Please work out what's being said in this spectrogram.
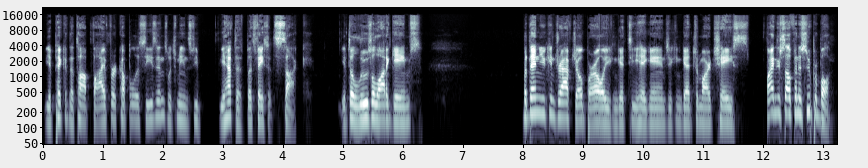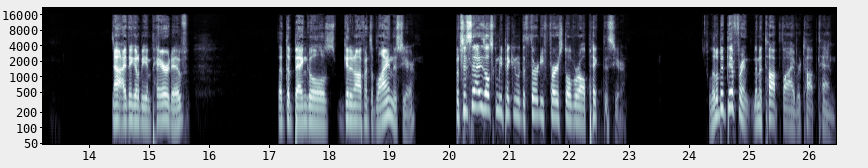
you pick in the top five for a couple of seasons, which means you you have to let's face it, suck. You have to lose a lot of games. But then you can draft Joe Burrow, you can get Tee Higgins, you can get Ja'Marr Chase. Find yourself in a Super Bowl. Now, I think it'll be imperative that the Bengals get an offensive line this year. But Cincinnati's also going to be picking with the 31st overall pick this year. A little bit different than a top five or top 10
